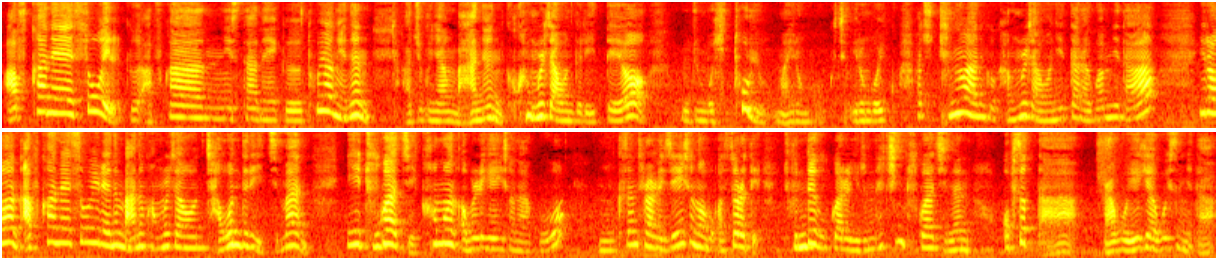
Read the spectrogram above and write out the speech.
아프간의 소일, 그 아프가니스탄의 그 토양에는 아주 그냥 많은 그 광물 자원들이 있대요. 요즘 뭐 히토류, 막 이런 거, 그죠? 이런 거 있고 아주 중요한 그 광물 자원이 있다라고 합니다. 이런 아프간의 소일에는 많은 광물 자원 자원들이 있지만 이 두 가지 커먼 어블리게이션하고 음, 센트럴리제이션 오브 어서리티 근대 국가를 이루는 핵심 두 가지는 없었다라고 얘기하고 있습니다.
